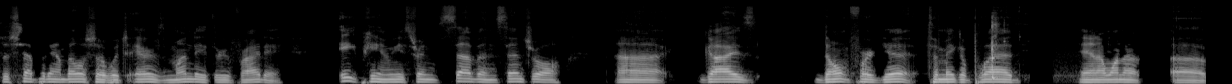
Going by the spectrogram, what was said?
the Shepard Ambellas Show, which airs Monday through Friday, 8 p.m. Eastern, 7 Central. Uh, guys, don't forget to make a pledge. And I want to uh,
